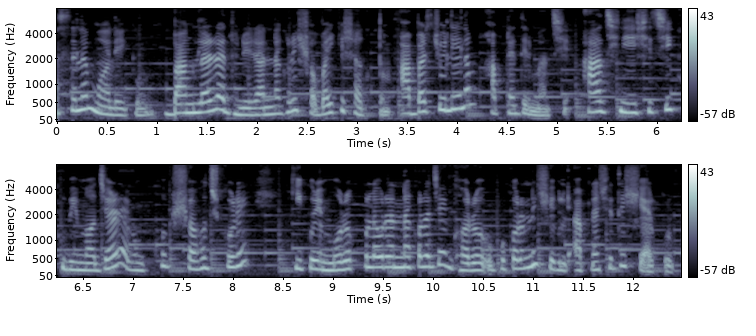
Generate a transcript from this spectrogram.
আসসালামু আলাইকুম। বাংলার রাঁধুনি রান্নাঘরে সবাইকে স্বাগতম। আবার চলে এলাম আপনাদের মাঝে। আজ নিয়ে এসেছি খুবই মজার এবং খুব সহজ করে কি করে মোরগ পোলাও রান্না করা যায়, ঘরোয়া উপকরণে সেগুলি আপনার সাথে শেয়ার করব।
